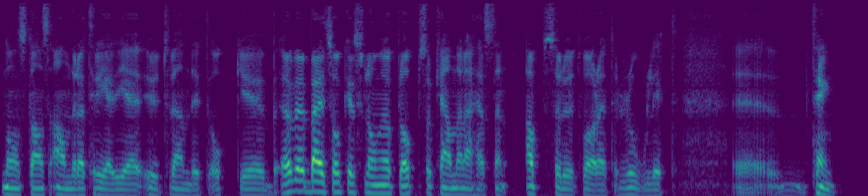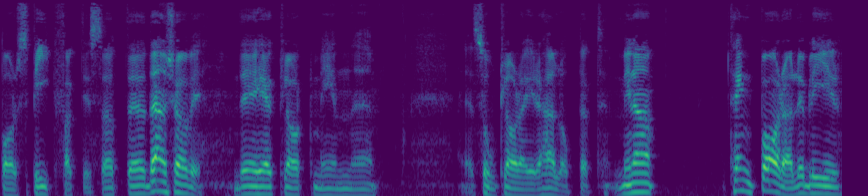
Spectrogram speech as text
någonstans andra, tredje utvändigt. Och eh, över Bergsåkers långa upplopp så kan den här hästen absolut vara ett roligt eh, tänkbar spik faktiskt. Så att eh, den kör vi. Det är helt klart min eh, solklara i det här loppet. Mina tänkbara, det blir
